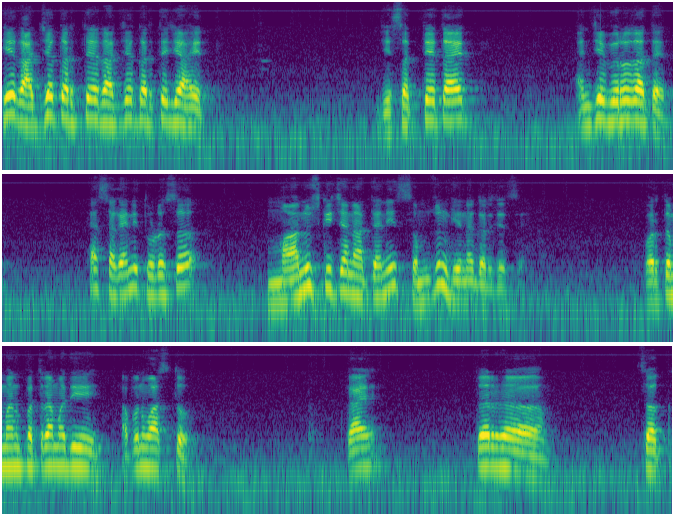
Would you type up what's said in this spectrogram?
हे राज्यकर्ते राज्यकर्ते जे आहेत जे सत्तेत आहेत आणि जे विरोधात आहेत ह्या सगळ्यांनी थोडंसं माणुसकीच्या नात्याने समजून घेणं गरजेचं आहे. वर्तमानपत्रामध्ये आपण वाचतो काय? तर सक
